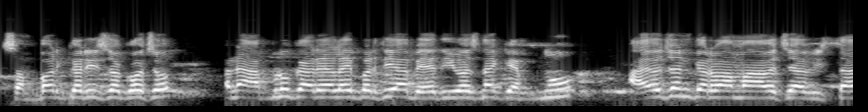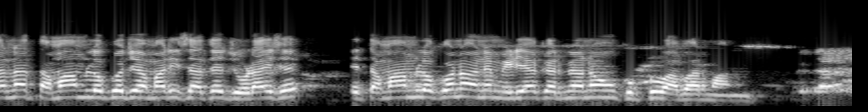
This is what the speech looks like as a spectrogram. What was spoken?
સંપર્ક કરી શકો છો. અને આપણું કાર્યાલય પરથી આ બે દિવસના કેમ્પનું આયોજન કરવામાં આવે છે. આ વિસ્તારના તમામ લોકો જે અમારી સાથે જોડાય છે, એ તમામ લોકોનો અને મીડિયા કર્મીઓનો હું ખૂબ ખૂબ આભાર માનું છું.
